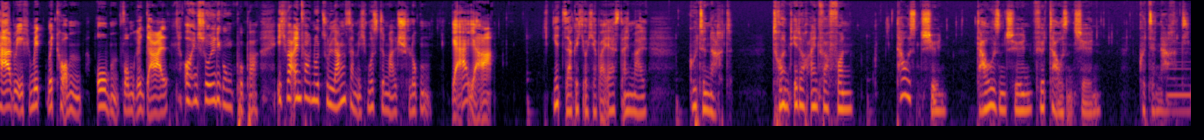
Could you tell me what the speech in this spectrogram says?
habe ich mitbekommen, oben vom Regal. Oh, Entschuldigung, Puppa. Ich war einfach nur zu langsam. Ich musste mal schlucken. Ja, ja. Jetzt sage ich euch aber erst einmal Gute Nacht. Träumt ihr doch einfach von tausend schön, tausend schön für tausend schön. Gute Nacht.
